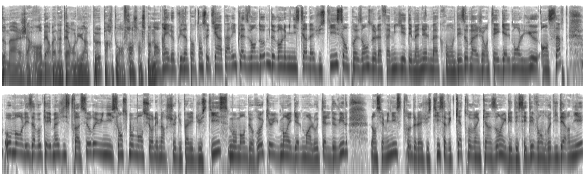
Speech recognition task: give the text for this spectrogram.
Hommages à Robert Badinter ont lieu un peu partout en France en ce moment. Et le plus important se tient à Paris, place Vendôme, devant le ministère de la Justice, en présence de la famille et d'Emmanuel Macron. Des hommages ont également lieu en Sarthe. Au Mans, les avocats et magistrats se réunissent en ce moment sur les marches du Palais de Justice. Moment de recueillement également à l'hôtel de ville. L'ancien ministre de la Justice avait 95 ans. Il est décédé vendredi dernier.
